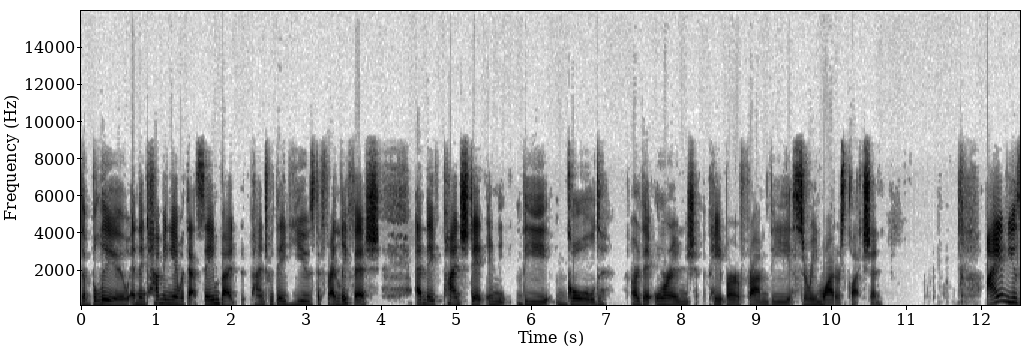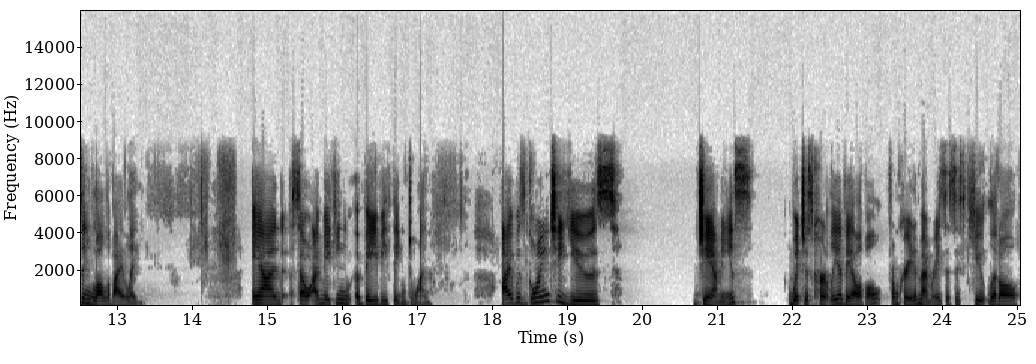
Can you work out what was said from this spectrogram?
the blue and then coming in with that same punch where they've used the friendly fish and they've punched it in the gold or the orange paper from the serene waters collection i am using lullaby lane and so i'm making a baby themed one i was going to use jammies, which is currently available from Creative Memories. It's this cute little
